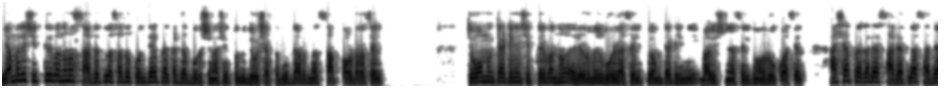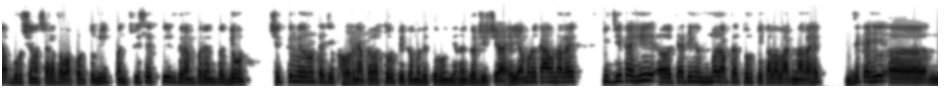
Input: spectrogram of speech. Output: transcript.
यामध्ये शेतकरी बांधून साधातलं साधं कोणत्याही प्रकारचं बुरशीनाशक तुम्ही घेऊ शकता. उदाहरणार्थ साप पावडर असेल किंवा मग त्या ठिकाणी शेतकरी बांधून रेडमिल गोल्ड असेल किंवा मग त्या ठिकाणी बाविष्णी असेल किंवा रोको असेल अशा प्रकारच्या साध्यातल्या साध्या बुरशीनाशकाचा वापर तुम्ही पंचवीस ते तीस ग्रॅम पर्यंत घेऊन शेतकरी मित्रांनो त्याची फवारणी आपल्याला तूर पिकामध्ये करून घेणं गरजेचे आहे. यामुळे काय होणार आहे की जे काही त्या ठिकाणी मर आपल्या तूर पिकाला लागणार आहेत जे काही अं,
